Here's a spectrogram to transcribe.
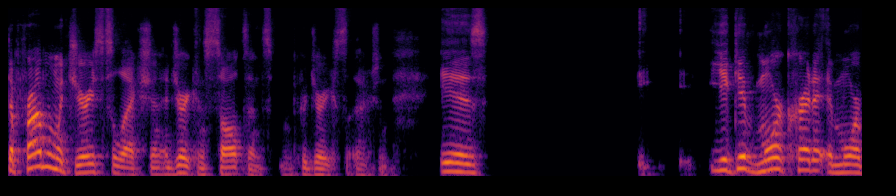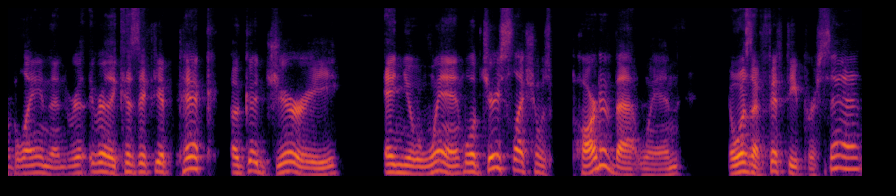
the problem with jury selection and jury consultants for jury selection is you give more credit and more blame than really because if you pick a good jury and you win well jury selection was part of that win it wasn't 50%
